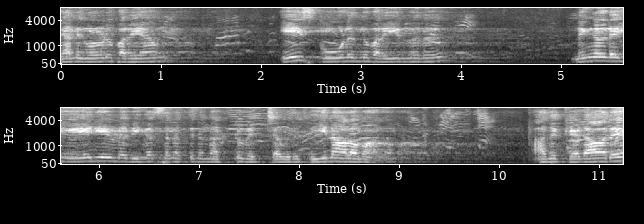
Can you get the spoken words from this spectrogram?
ഞാൻ നിങ്ങളോട് പറയാം ഈ സ്കൂൾ എന്ന് പറയുന്നത് നിങ്ങളുടെ ഏരിയയുടെ വികസനത്തിന് നട്ടുവെച്ച ഒരു തീനാളമാണ് അത് കെടാതെ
